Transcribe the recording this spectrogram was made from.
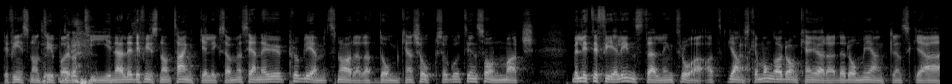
det finns någon typ av rutin eller det finns någon tanke liksom. Men sen är ju problemet snarare att de kanske också går till en sån match med lite fel inställning tror jag. Att ganska många av dem kan göra det de egentligen ska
